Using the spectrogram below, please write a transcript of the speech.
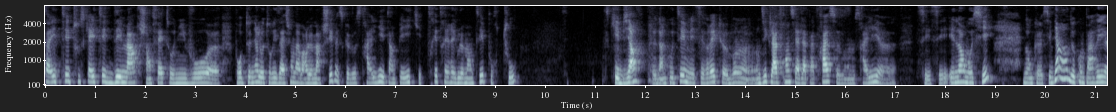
a été tout ce qui a été démarche en fait au niveau pour obtenir l'autorisation d'avoir le marché parce que l'Australie est un pays qui est très très réglementé pour tout. Ce qui est bien d'un côté, mais c'est vrai que bon, on dit que la France il y a de la paperasse, en Australie c'est énorme aussi. Donc euh, c'est bien hein, de comparer.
